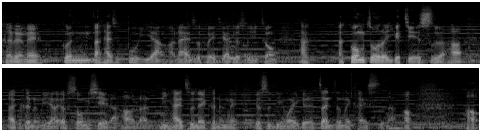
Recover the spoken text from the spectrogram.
可能呢跟男孩子不一样哈，男孩子回家就是一种啊啊工作的一个结束哈，啊可能要要松懈了哈，那女孩子呢可能呢又是另外一个战争的开始了哈。好，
